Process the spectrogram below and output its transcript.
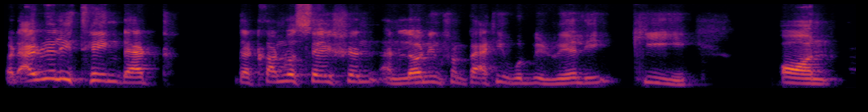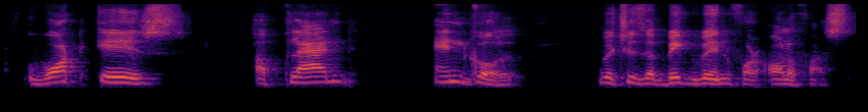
But I really think that that conversation and learning from Patty would be really key on what is a planned end goal, which is a big win for all of us.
